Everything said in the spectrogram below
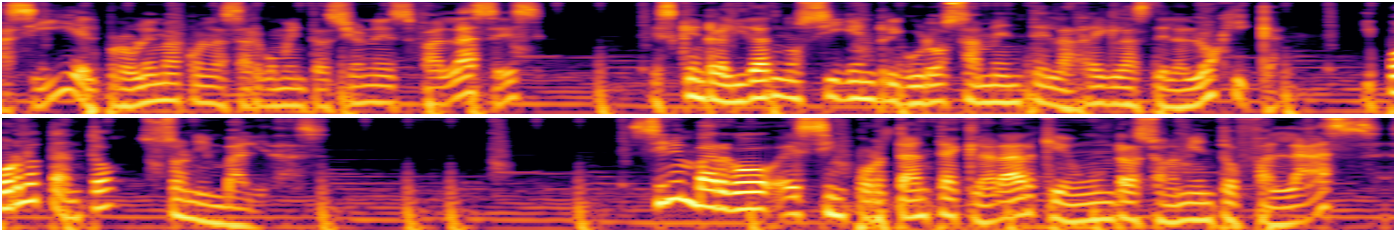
Así, el problema con las argumentaciones falaces es que en realidad no siguen rigurosamente las reglas de la lógica y por lo tanto son inválidas. Sin embargo, es importante aclarar que un razonamiento falaz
